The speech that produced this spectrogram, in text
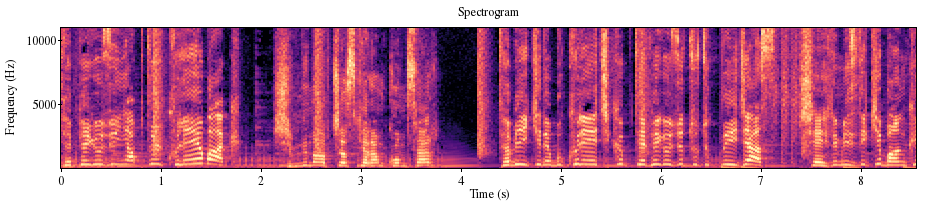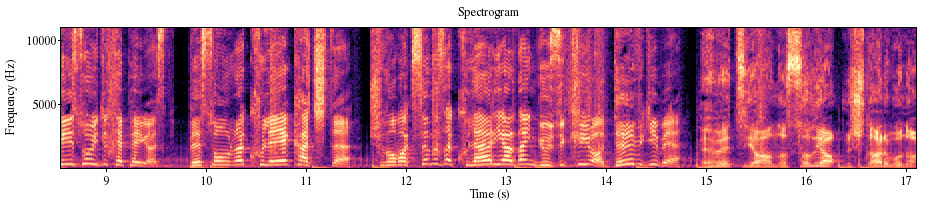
Tepegöz'ün yaptığı kuleye bak. Şimdi ne yapacağız Kerem komiser? Tabii ki de bu kuleye çıkıp Tepegöz'ü tutuklayacağız. Şehrimizdeki bankayı soydu Tepegöz. Ve sonra kuleye kaçtı. Şuna baksanıza kule her yerden gözüküyor. Dev gibi. Evet ya nasıl yapmışlar bunu?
